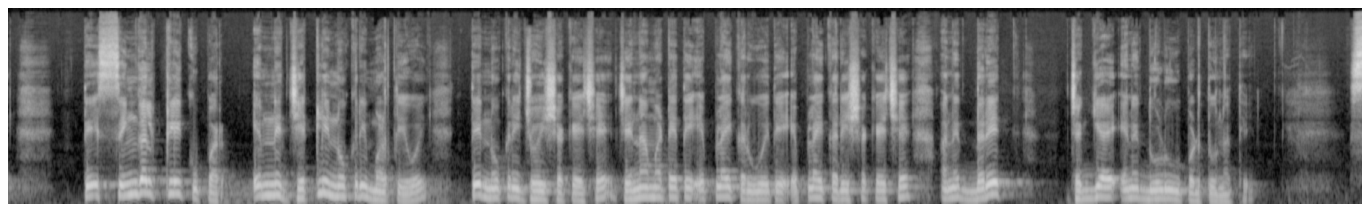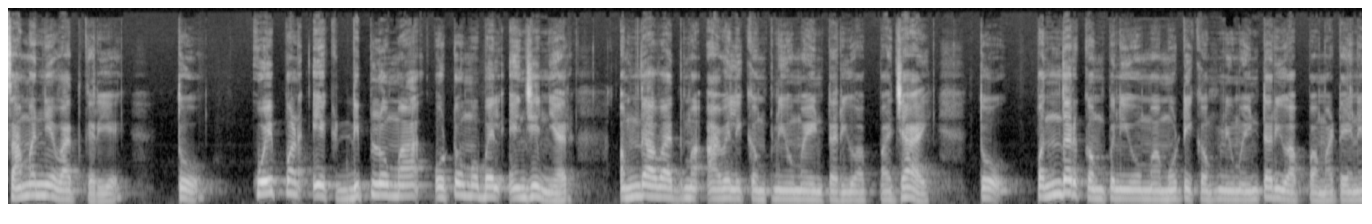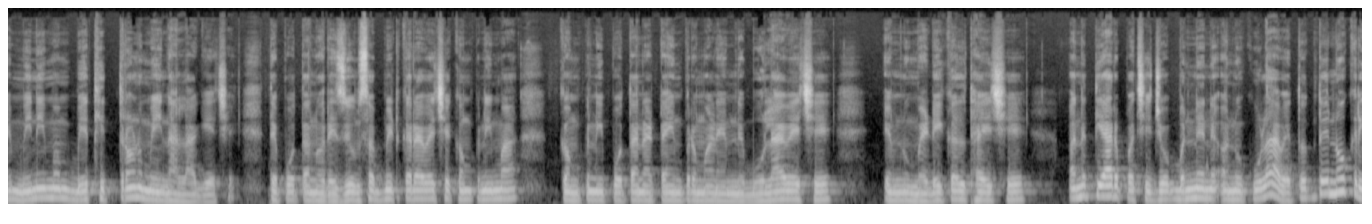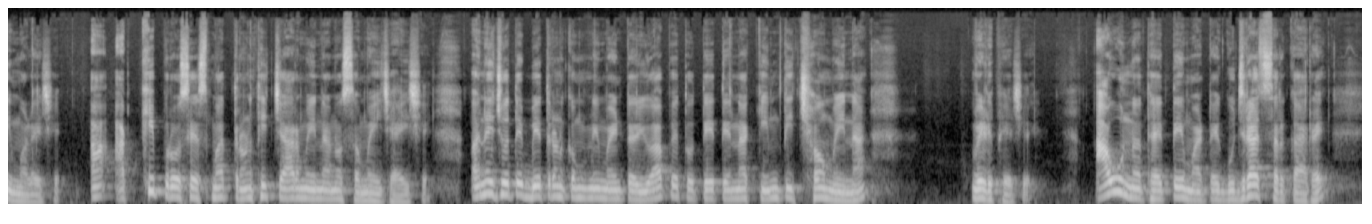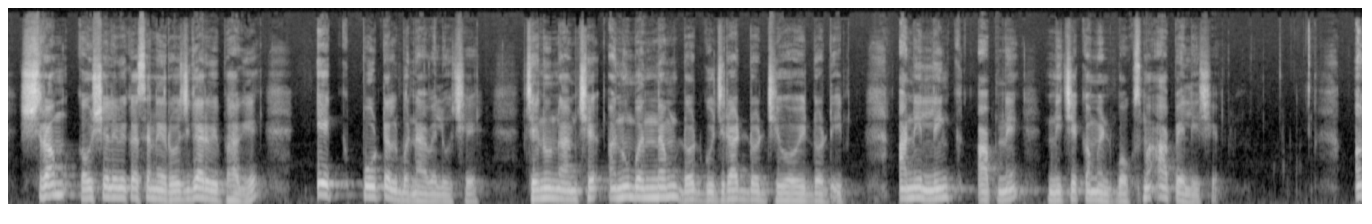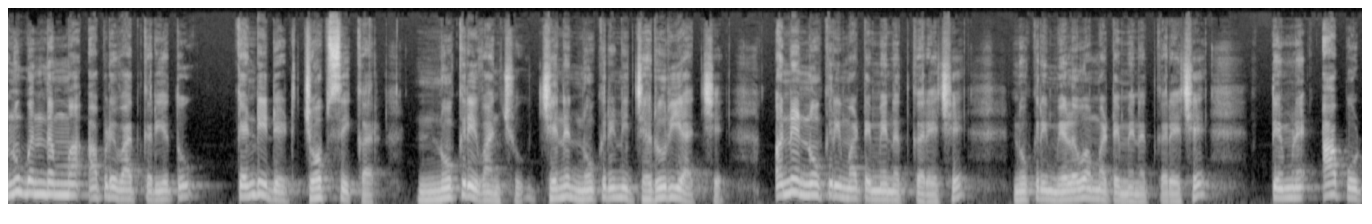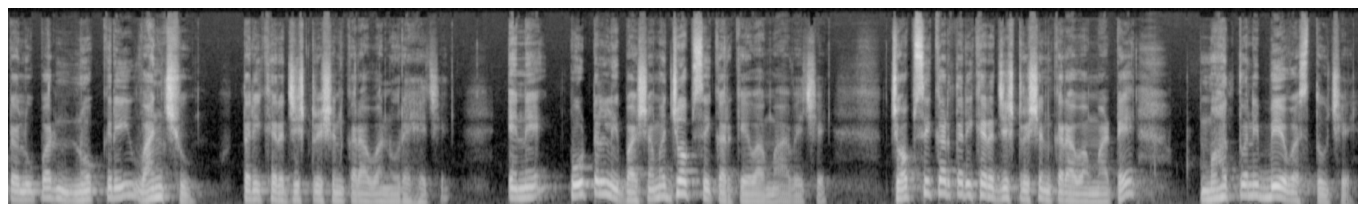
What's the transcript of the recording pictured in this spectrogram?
તે સિંગલ ક્લિક ઉપર એમને જેટલી નોકરી મળતી હોય, તે નોકરી જોઈ શકે છે, જેના માટે તે એપ્લાય કરવું હોય તે એપ્લાય કરી શકે છે, અને દરેક જગ્યાએ એને દોડવું પડતું નથી. સામાન્ય વાત કરીએ તો કોઈ પણ એક ડિપ્લોમા ઓટોમોબાઈલ એન્જિનિયર અમદાવાદમાં આવેલી કંપનીઓમાં ઇન્ટરવ્યૂ આપવા જાય તો પંદર કંપનીઓમાં મોટી કંપનીઓમાં ઇન્ટરવ્યૂ આપવા માટે એને મિનિમમ બેથી ત્રણ મહિના લાગે છે. તે પોતાનો રેઝ્યુમ સબમિટ કરાવે છે કંપનીમાં, કંપની પોતાના ટાઈમ પ્રમાણે એમને બોલાવે છે, એમનું મેડિકલ થાય છે અને ત્યાર પછી જો બંનેને અનુકૂળ આવે તો તે નોકરી મળે છે. આ આખી પ્રોસેસમાં ત્રણથી ચાર મહિનાનો સમય જાય છે. અને જો તે બે ત્રણ કંપનીમાં ઇન્ટરવ્યૂ આપે તો તે તેના કિંમતી છ મહિના વેડફે છે. આવું ન થાય તે માટે ગુજરાત સરકારે શ્રમ, કૌશલ્ય વિકાસ અને રોજગાર વિભાગે એક પોર્ટલ બનાવેલું છે. જેનું નામ છે Anubandham dot Gujarat dot GOV dot in. આની લિંક આપને નીચે કમેન્ટ બોક્સમાં આપેલી છે. અનુબંધમમાં આપણે વાત કરીએ તો કેન્ડિડેટ જોબ સીકર, નોકરી વાંચું, જેને નોકરીની જરૂરિયાત છે અને નોકરી માટે મહેનત કરે છે, નોકરી મેળવવા માટે મહેનત કરે છે, તેમણે આ પોર્ટલ ઉપર નોકરી વાંચું તરીકે રજિસ્ટ્રેશન કરાવવાનું રહે છે. એને પોર્ટલની ભાષામાં જોબ સીકર કહેવામાં આવે છે. જોબ સીકર તરીકે રજિસ્ટ્રેશન કરાવવા માટે મહત્ત્વની બે વસ્તુ છે.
